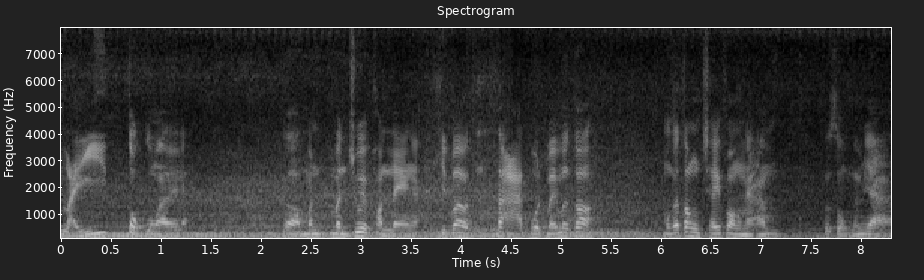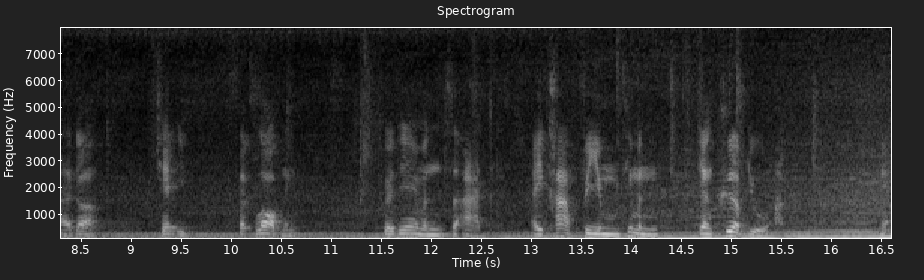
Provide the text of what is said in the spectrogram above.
ไหลตกลงมาเลยนะก็มันมันช่วยผ่อนแรงอะคิดว่าสะอาดหมดไหมมันก็ มันก็ต้องใช้ฟองน้ำผสมน้ำยาแล้วก็เช็ดอีกสักรอบหนึ่งเพื่อที่ให้มันสะอาดไอ้คราบฟิล์มที่มันยังเคลือบอยู่เนี่ย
